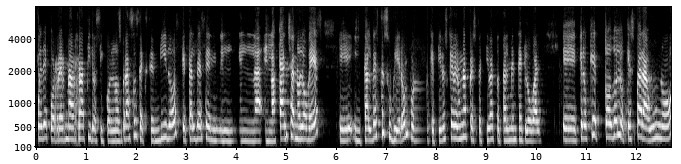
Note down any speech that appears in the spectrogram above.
puede correr más rápido si con los brazos extendidos, que tal vez en, en, la, en la, cancha no lo ves, eh, y tal vez te subieron porque tienes que ver una perspectiva totalmente global. eh, creo que todo lo que es para uno,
